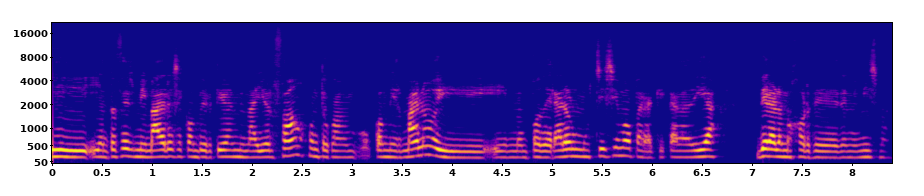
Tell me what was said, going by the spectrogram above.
Y, entonces mi madre se convirtió en mi mayor fan junto con, mi hermano y, me empoderaron muchísimo para que cada día diera lo mejor de, mí misma.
